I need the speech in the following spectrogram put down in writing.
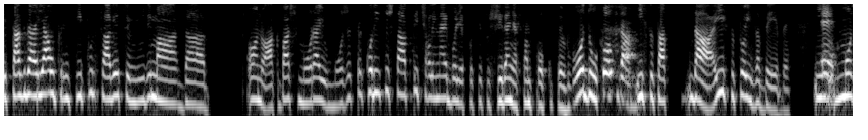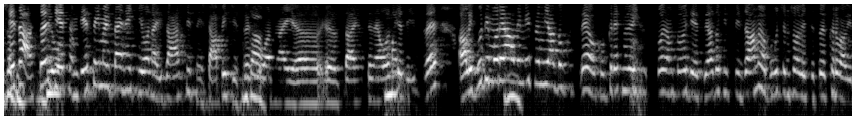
I tako da ja u principu savjetujem ljudima da ono, ako baš moraju, možete koristiti štapić, ali najbolje poslije tuširanja sam pokupe vodu. Da. Isto tako, da, isto to i za bebe. I e, e da, što je bilo... djecom? Djeca imaju taj neki onaj zaštitni štapić i sve su onaj, e, e, da im se ne ozlijedi i sve, ali budimo realni, mm. mislim ja dok, evo konkretno ja gledam svoju djecu, ja dok iz pižame obučem čovječe, to je krvavi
